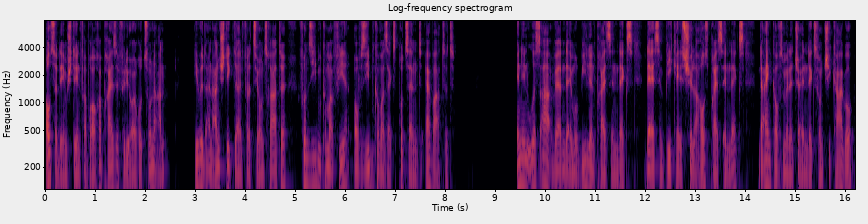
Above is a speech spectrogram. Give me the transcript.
Außerdem stehen Verbraucherpreise für die Eurozone an. Hier wird ein Anstieg der Inflationsrate von 7,4 auf 7,6% erwartet. In den USA werden der Immobilienpreisindex, der SP Case Schiller Hauspreisindex, der Einkaufsmanager-Index von Chicago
